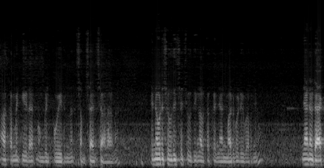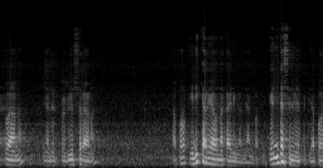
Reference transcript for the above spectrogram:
ആ കമ്മിറ്റിയുടെ മുമ്പിൽ പോയിരുന്ന് സംസാരിച്ച ആളാണ്. എന്നോട് ചോദിച്ച ചോദ്യങ്ങൾക്കൊക്കെ ഞാൻ മറുപടി പറഞ്ഞു. ഞാനൊരു ആക്ടറാണ് ഞാനൊരു പ്രൊഡ്യൂസറാണ്. അപ്പോൾ എനിക്കറിയാവുന്ന കാര്യങ്ങൾ ഞാൻ പറഞ്ഞു. എന്റെ സിനിമയെപ്പറ്റി അപ്പോൾ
